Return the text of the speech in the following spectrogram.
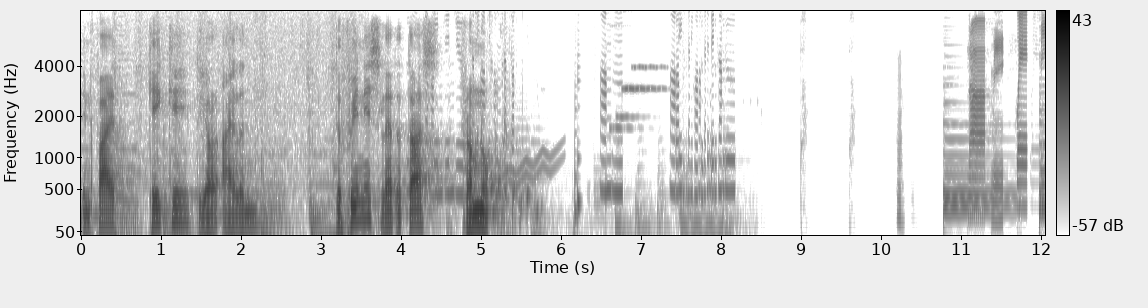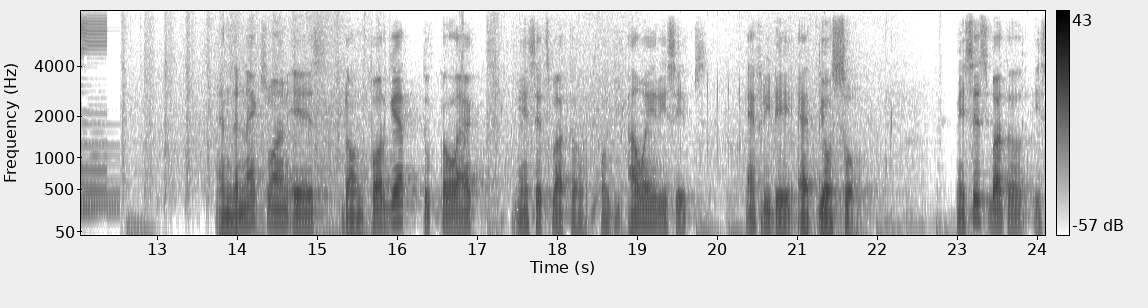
invite KK to your island to finish letter task from Nook. And the next one is don't forget to collect message bottle for the DIY receipts every day at your shop. Message bottle is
